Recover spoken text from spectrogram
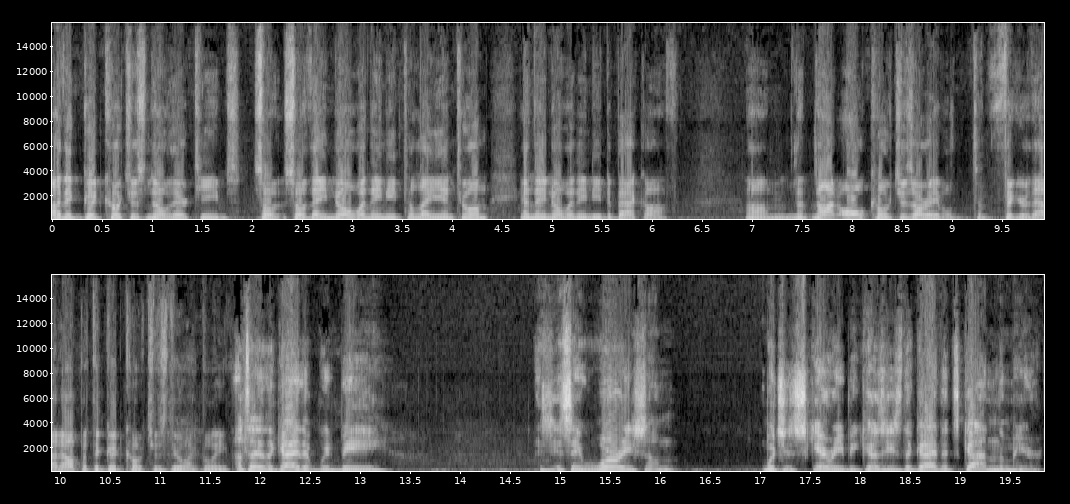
I think good coaches know their teams, so so they know when they need to lay into them, and they know when they need to back off. Um, not all coaches are able to figure that out, but the good coaches do, I believe. I'll tell you the guy that would be, say, worrisome, which is scary because he's the guy that's gotten them here.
